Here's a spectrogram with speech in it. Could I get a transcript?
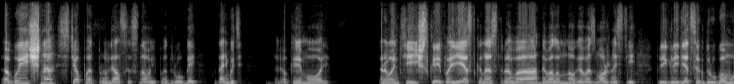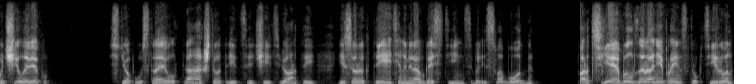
Обычно Степа отправлялся с новой подругой куда-нибудь в далекое море. Романтическая поездка на острова давала много возможностей приглядеться к другому человеку. Степа устраивал так, что 34-й и 43-й номера в гостинице были свободны. Портье был заранее проинструктирован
